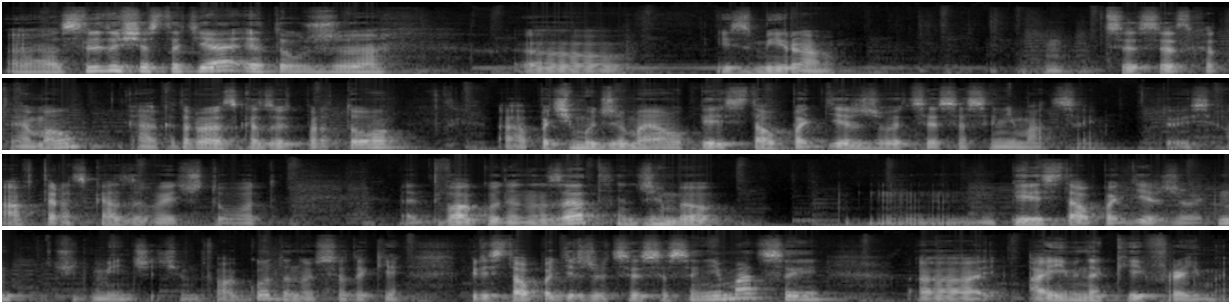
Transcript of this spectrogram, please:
А, следующая статья это уже э, из мира CSS HTML, а, которая рассказывает про то, а, почему Gmail перестал поддерживать CSS анимации. То есть автор рассказывает, что вот э, два года назад Gmail перестал поддерживать, ну, чуть меньше, чем два года, но все-таки перестал поддерживать CSS анимации, а, именно кейфреймы.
